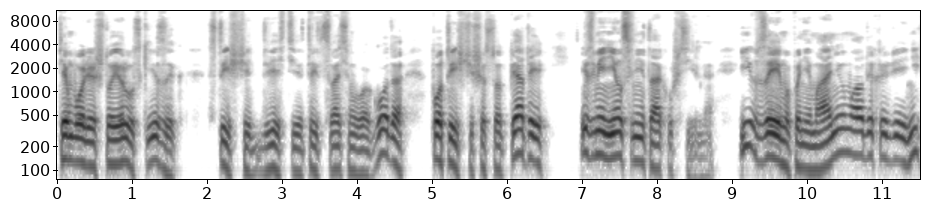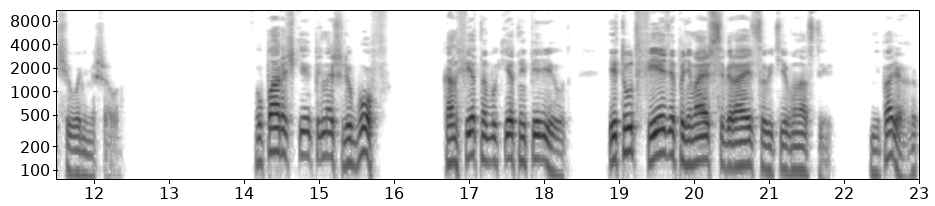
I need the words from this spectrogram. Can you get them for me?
Тем более, что и русский язык с 1238 года по 1605 изменился не так уж сильно, и взаимопониманию молодых людей ничего не мешало. У парочки, понимаешь, любовь, конфетно-букетный период, и тут Федя, понимаешь, собирается уйти в монастырь. Непорядок.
